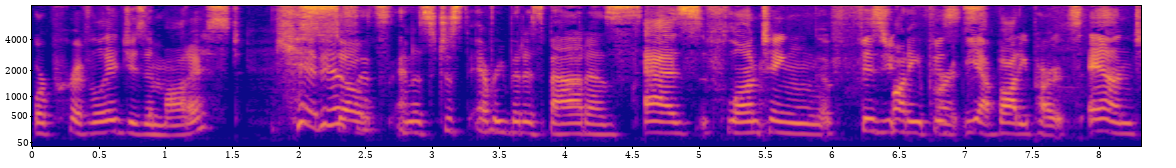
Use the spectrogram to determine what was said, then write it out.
or privilege is immodest. It is, So- it's, and it's just every bit as bad as as flaunting physio- Body phys- parts. yeah, body parts, and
